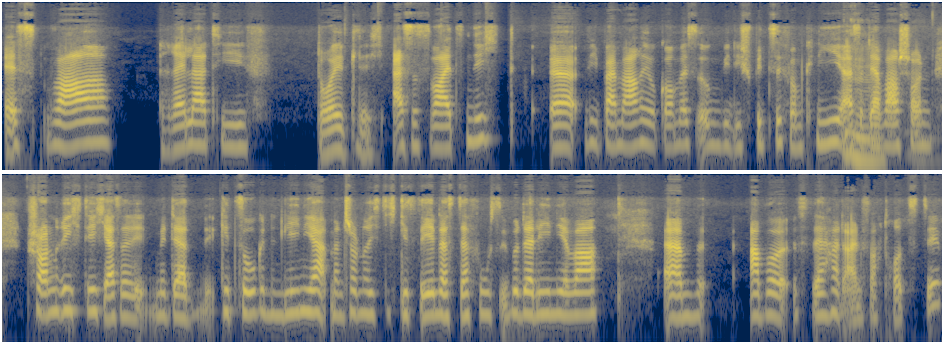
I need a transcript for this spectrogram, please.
es war relativ deutlich. Also es war jetzt nicht äh, wie bei Mario Gomez irgendwie die Spitze vom Knie. Also mhm. der war schon, schon richtig. Also mit der gezogenen Linie hat man schon richtig gesehen, dass der Fuß über der Linie war. Ähm, aber es wäre halt einfach trotzdem,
